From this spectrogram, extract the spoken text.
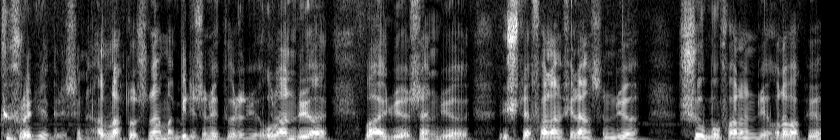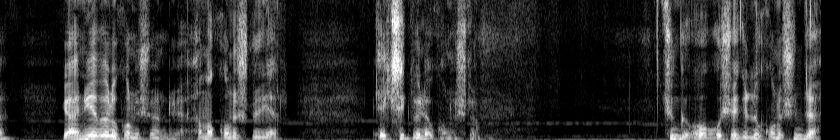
Küfür ediyor birisine. Allah dostuna ama birisine küfür ediyor. Ulan diyor, vay diyor sen diyor işte falan filansın diyor. Şu bu falan diyor. O da bakıyor. Ya niye böyle konuşuyorsun diyor. Ama konuştuğu yer eksik bile konuştu. Çünkü o, o şekilde konuşunca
